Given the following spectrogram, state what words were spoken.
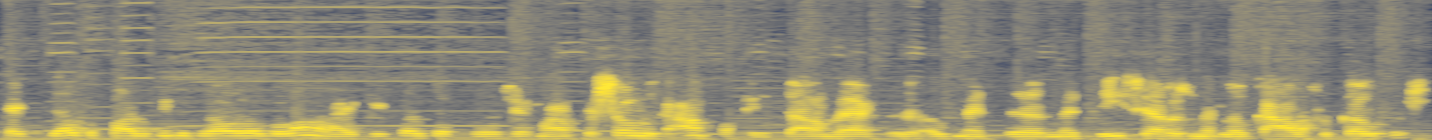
kijk, Delta vind ik het wel heel belangrijk. Ik ook dat er zeg maar, een persoonlijke aanpak is. Daarom werken we ook met, met resellers, met lokale verkopers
